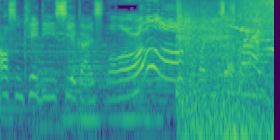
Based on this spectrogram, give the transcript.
awesome KD? See you guys. Like and subscribe.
